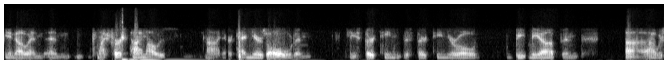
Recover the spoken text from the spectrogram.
you know, and and my first time I was nine or ten years old, and he's thirteen this thirteen year old beat me up, and uh, I was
